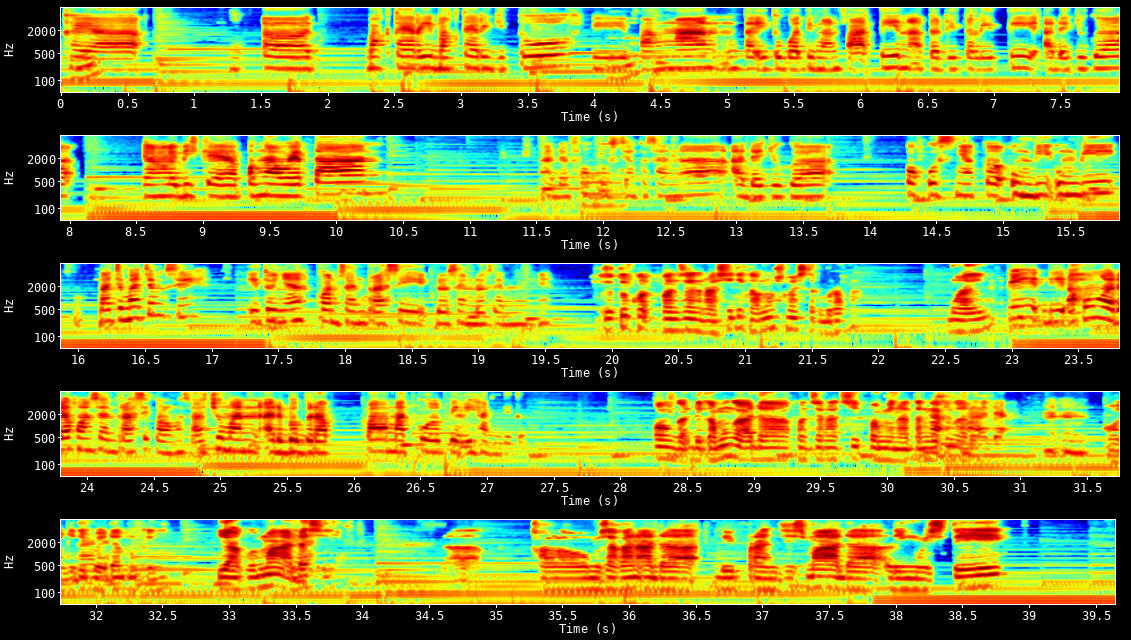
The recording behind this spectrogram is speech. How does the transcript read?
kayak hmm. uh, bakteri-bakteri gitu di hmm. pangan entah itu buat dimanfaatin atau diteliti. Ada juga yang lebih kayak pengawetan. Ada fokusnya ke sana. Ada juga fokusnya ke umbi-umbi. Macam-macam sih itunya konsentrasi dosen-dosennya. Itu tuh konsentrasi di kamu semester berapa? Mulai tapi di aku nggak ada konsentrasi kalau nggak salah cuman ada beberapa matkul pilihan gitu. Oh nggak di kamu nggak ada konsentrasi peminatan nggak, gitu nggak ada, ada. oh jadi gak beda ada. mungkin. Di aku mah ada ya. sih. Nah, kalau misalkan ada di Prancis mah ada linguistik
